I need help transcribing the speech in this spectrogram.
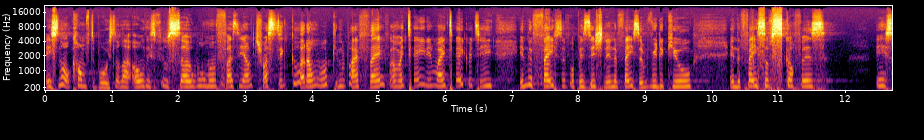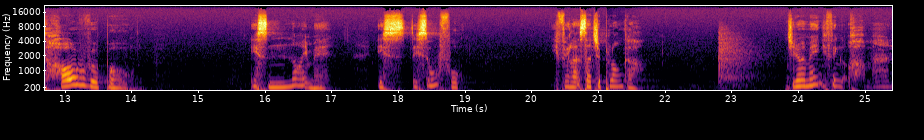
It's not comfortable. It's not like, oh, this feels so warm and fuzzy. I'm trusting God. I'm walking by faith. I'm maintaining my integrity in the face of opposition, in the face of ridicule, in the face of scoffers is horrible. It's nightmare. It's, it's awful. You feel like such a plonker. Do you know what I mean? You think, oh man,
